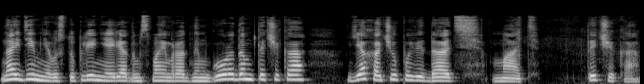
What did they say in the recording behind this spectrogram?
Найди мне выступление рядом с моим родным городом, ТЧК. Я хочу повидать мать, ТЧК.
